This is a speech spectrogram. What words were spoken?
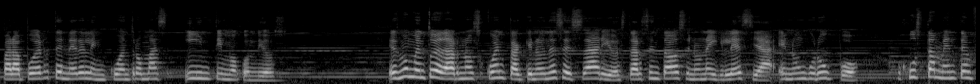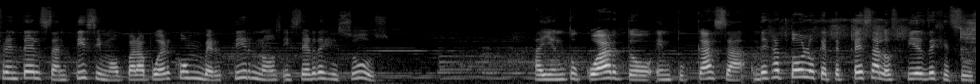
para poder tener el encuentro más íntimo con Dios. Es momento de darnos cuenta que no es necesario estar sentados en una iglesia, en un grupo, o justamente enfrente del Santísimo para poder convertirnos y ser de Jesús ahí en tu cuarto, en tu casa, deja todo lo que te pesa a los pies de Jesús,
